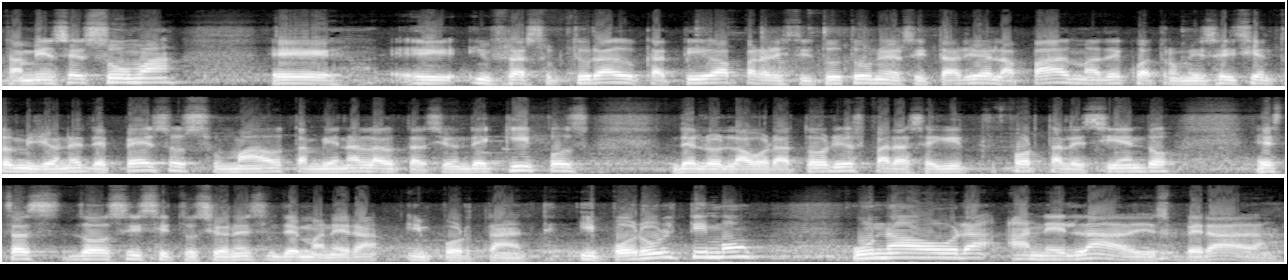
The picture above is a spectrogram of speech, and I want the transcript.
También se suma eh, eh, infraestructura educativa para el Instituto Universitario de La Paz, más de 4.600 millones de pesos, sumado también a la dotación de equipos de los laboratorios para seguir fortaleciendo estas dos instituciones de manera importante. Y por último, una obra anhelada y esperada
